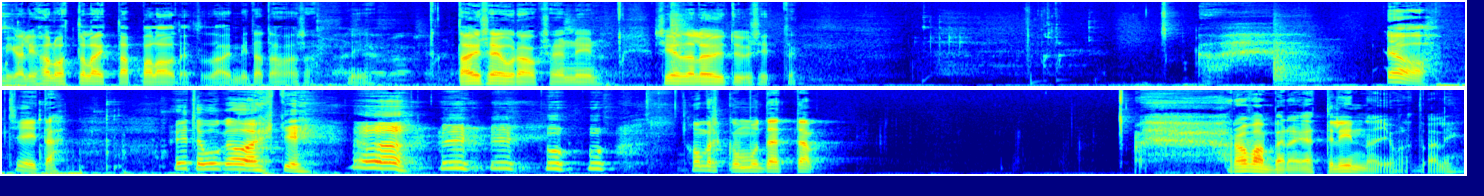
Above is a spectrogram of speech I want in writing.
mikäli haluatte laittaa palautetta tai mitä tahansa. Tai, niin. seuraukseen. tai seuraukseen, niin sieltä löytyy sitten. Joo, siitä. Siitä mukavasti. Huomasitko muuten, että Rovanperä jätti linnanjuhlat väliin?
